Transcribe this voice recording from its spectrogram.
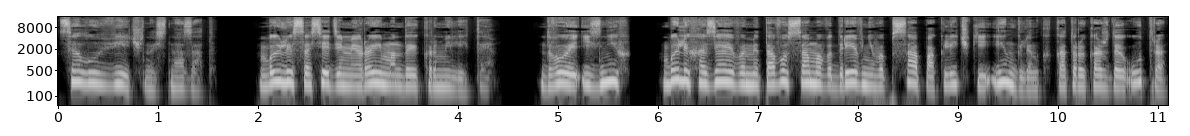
целую вечность назад, были соседями Реймонда и Кармелиты. Двое из них были хозяевами того самого древнего пса по кличке Инглинг, который каждое утро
